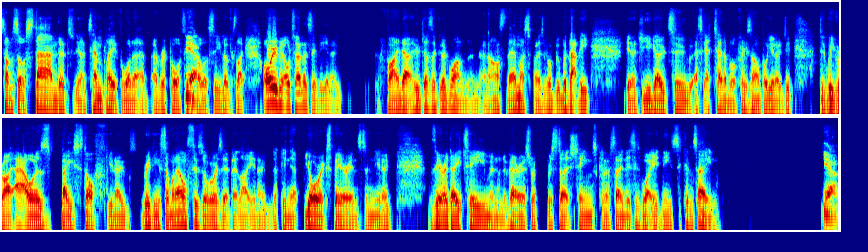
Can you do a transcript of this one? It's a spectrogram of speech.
some sort of standard, you know, template for what a, a reporting yeah. policy looks like, or even alternatively, you know, find out who does a good one and, and ask them. I suppose would, would that be, you know, do you go to let's Tenable for example? You know, did did we write ours based off you know reading someone else's, or is it a bit like you know looking at your experience and you know zero day team and various re- research teams kind of saying this is what it needs to contain? Yeah.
